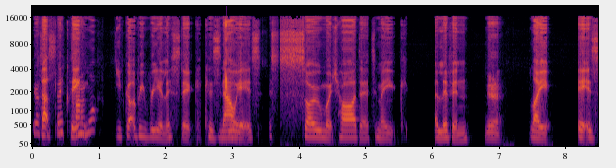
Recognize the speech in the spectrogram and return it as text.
That's to the thing. you've got to be realistic because now Mm. it is so much harder to make a living Yeah, like it is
